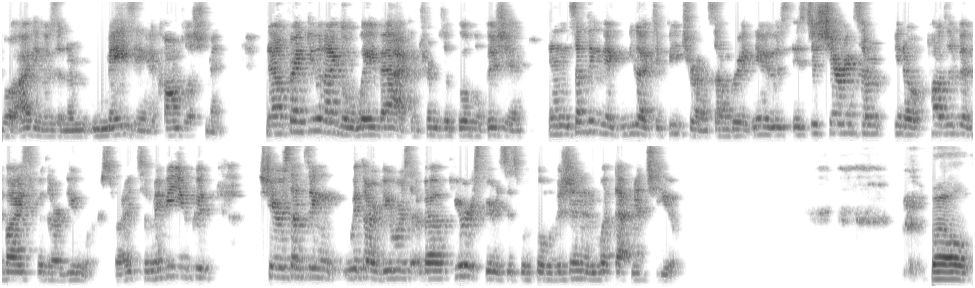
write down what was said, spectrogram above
well, I think it was an amazing accomplishment. Now, Frank, you and I go way back in terms of global vision, and something that we like to feature on Some Great News is just sharing some, you know, positive advice with our viewers, right? So maybe you could share something with our viewers about your experiences with global vision and what that meant to you. Well,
